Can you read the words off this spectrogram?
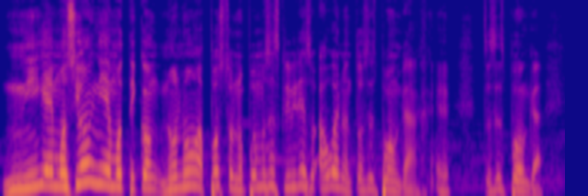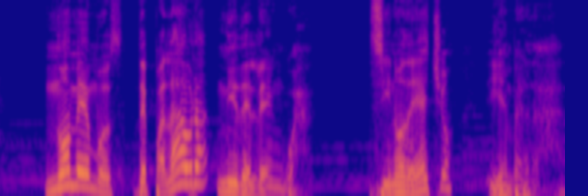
Ni emoción ni emoticón. No, no, apóstol, no podemos escribir eso. Ah, bueno, entonces ponga. Entonces ponga. No amemos de palabra ni de lengua, sino de hecho y en verdad.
